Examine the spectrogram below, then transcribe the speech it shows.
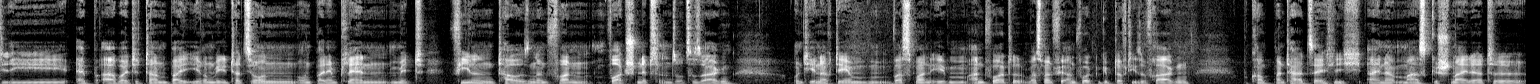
die App arbeitet dann bei ihren Meditationen und bei den Plänen mit vielen Tausenden von Wortschnipseln sozusagen. Und je nachdem, was man eben antwortet, was man für Antworten gibt auf diese Fragen, bekommt man tatsächlich eine maßgeschneiderte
